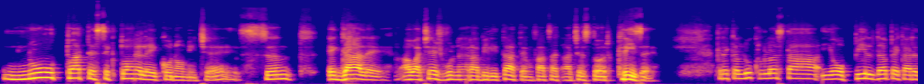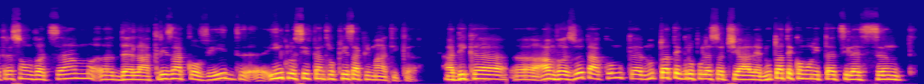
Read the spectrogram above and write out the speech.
nu toate sectoarele economice sunt egale, au aceeași vulnerabilitate în fața acestor crize. Cred că lucrul ăsta e o pildă pe care trebuie să o învățăm uh, de la criza COVID, uh, inclusiv pentru criza climatică. Adică uh, am văzut acum că nu toate grupurile sociale, nu toate comunitățile sunt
